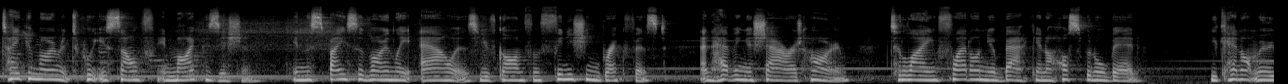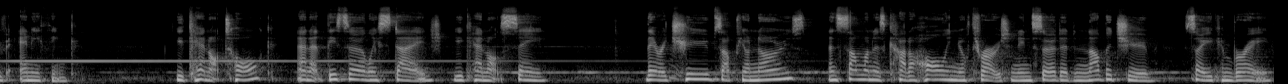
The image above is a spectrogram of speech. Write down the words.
Take a moment to put yourself in my position. In the space of only hours, you've gone from finishing breakfast and having a shower at home to laying flat on your back in a hospital bed. You cannot move anything. You cannot talk, and at this early stage, you cannot see. There are tubes up your nose, and someone has cut a hole in your throat and inserted another tube so you can breathe.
